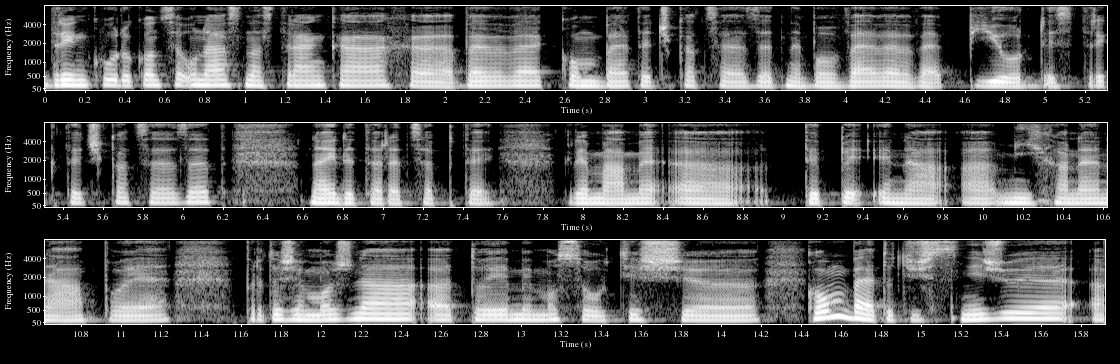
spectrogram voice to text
drinků, dokonce u nás na stránkách www.combe.cz nebo www.puredistrict.cz najdete recepty, kde máme uh, typy i na uh, míchané nápoje, protože možná uh, to je mimo soutěž. Kombe totiž snižuje uh,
